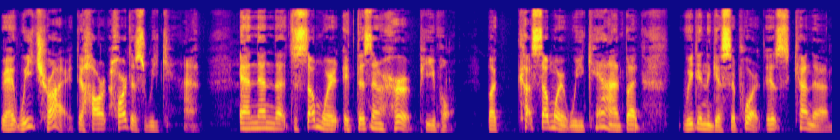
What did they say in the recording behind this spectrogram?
right? We try the hard, hardest we can. And then the, somewhere it doesn't hurt people, but cut somewhere we can, but we didn't get support. It's kind of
